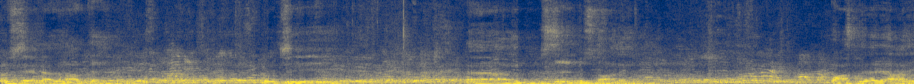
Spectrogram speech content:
xuseen aadan cabde runtii saciid busbaane leeyahay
